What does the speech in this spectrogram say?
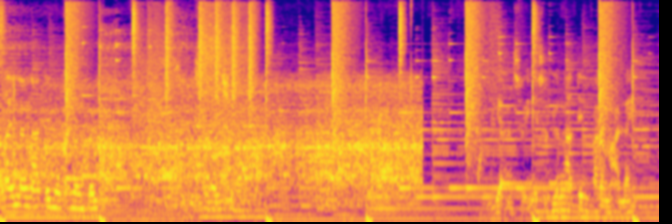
Alay lang natin yung kanyang belt. Sige, siya. Yan, so iasag lang natin para maalay.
